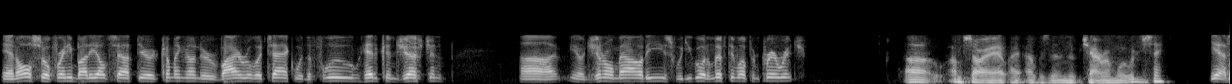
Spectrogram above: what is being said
And also for anybody else out there coming under viral attack with the flu, head congestion, uh, you know, general maladies, would you go and lift them up in prayer, Rich? Uh, I'm sorry, I, I was in the chat room. What did you say? Yes,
